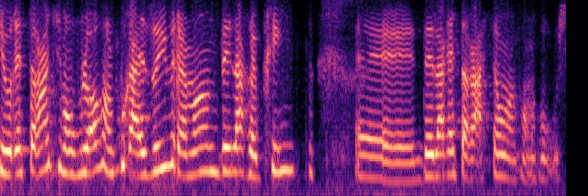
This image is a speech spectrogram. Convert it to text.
Puis aux restaurants qui vont vouloir encourager vraiment dès la reprise euh, de la restauration en zone rouge.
